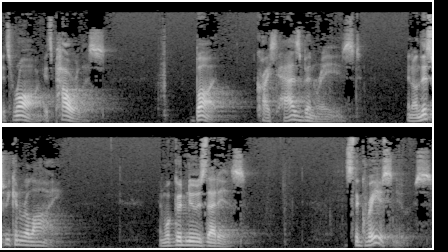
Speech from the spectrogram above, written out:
It's wrong. It's powerless. But Christ has been raised, and on this we can rely. And what good news that is! It's the greatest news.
